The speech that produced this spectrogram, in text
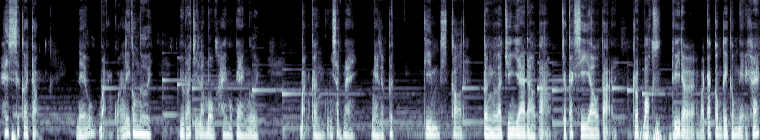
hết sức coi trọng. Nếu bạn quản lý con người, dù đó chỉ là một hay một ngàn người, bạn cần quyển sách này ngay lập tức. Kim scott từng là chuyên gia đào tạo cho các ceo tại dropbox, twitter và các công ty công nghệ khác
